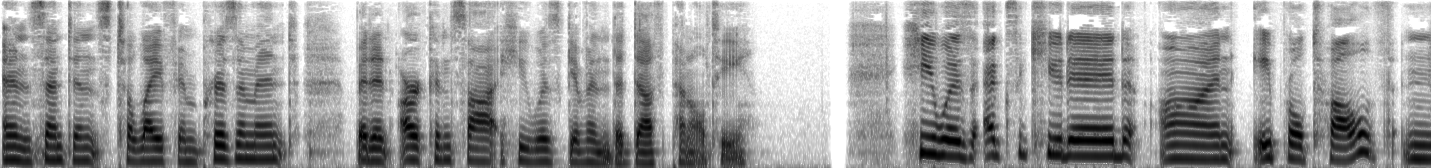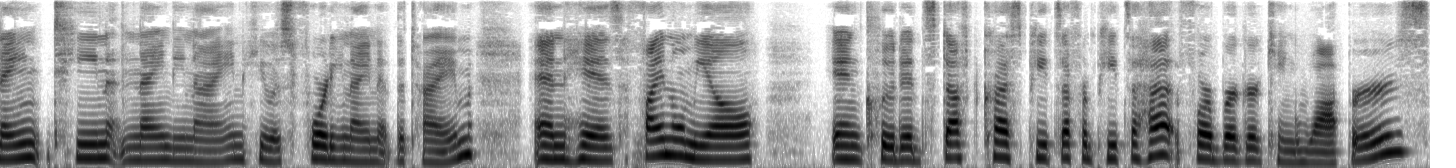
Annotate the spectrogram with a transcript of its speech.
and sentenced to life imprisonment, but in Arkansas, he was given the death penalty. He was executed on April 12th, 1999. He was 49 at the time, and his final meal included stuffed crust pizza from Pizza Hut, four Burger King Whoppers,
